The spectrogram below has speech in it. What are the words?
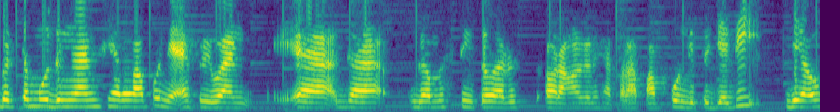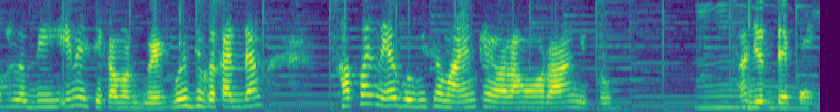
bertemu dengan siapa pun ya everyone ya gak gak mesti itu harus orang organisator apa pun gitu jadi jauh lebih ini sih kamar gue gue juga kadang kapan ya gue bisa main kayak orang-orang gitu Hmm. Lanjut deh, Peng.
